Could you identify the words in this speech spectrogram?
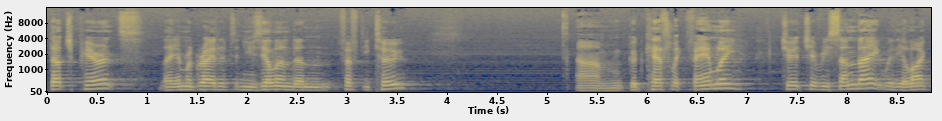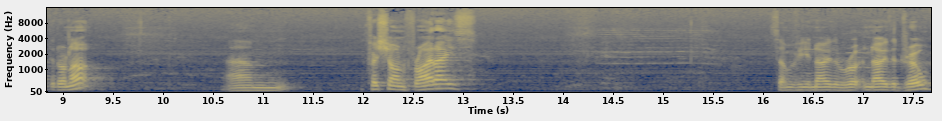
Dutch parents. They immigrated to New Zealand in 52. Um, good Catholic family, church every Sunday, whether you liked it or not. Um, fish on Fridays. Some of you know the, know the drill.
